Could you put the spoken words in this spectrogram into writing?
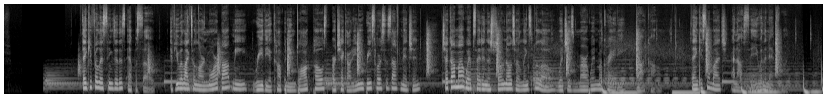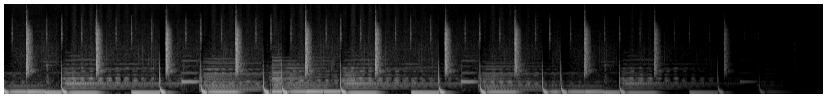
Thank you for listening to this episode. If you would like to learn more about me, read the accompanying blog post, or check out any resources I've mentioned, check out my website in the show notes or links below, which is merwinmccready.com. Thank you so much, and I'll see you in the next one.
